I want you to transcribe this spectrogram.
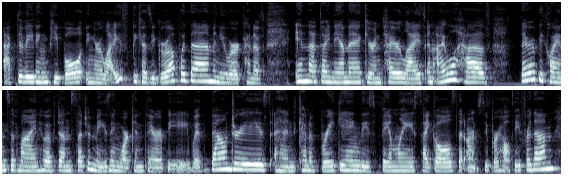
activating people in your life because you grew up with them and you were kind of in that dynamic your entire life. And I will have therapy clients of mine who have done such amazing work in therapy with boundaries and kind of breaking these family cycles that aren't super healthy for them.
